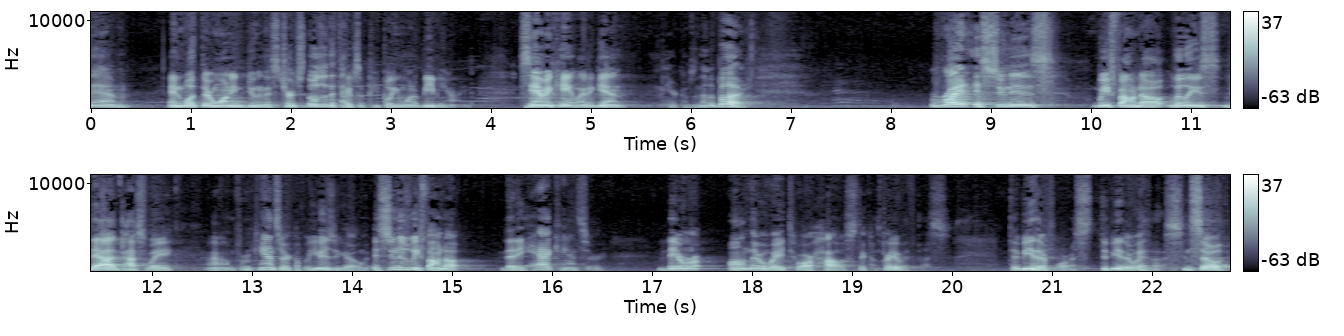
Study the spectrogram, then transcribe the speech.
them and what they're wanting to do in this church, those are the types of people you want to be behind. Sam and Caitlin, again, here comes another bug. Right as soon as we found out Lily's dad passed away um, from cancer a couple years ago, as soon as we found out that he had cancer, they were on their way to our house to come pray with us, to be there for us, to be there with us. And so,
